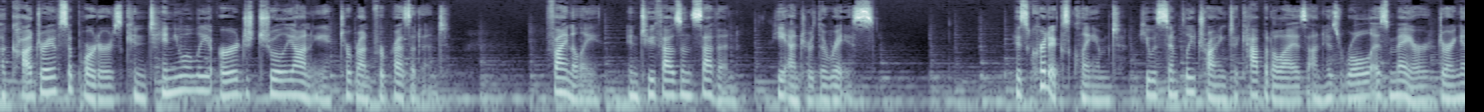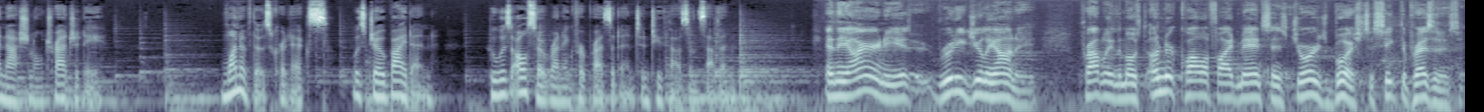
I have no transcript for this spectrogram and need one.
a cadre of supporters continually urged Giuliani to run for president. Finally, in 2007, he entered the race. His critics claimed he was simply trying to capitalize on his role as mayor during a national tragedy. One of those critics was Joe Biden, who was also running for president in 2007. And the irony is, Rudy Giuliani probably the most underqualified man since George Bush to seek the presidency.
